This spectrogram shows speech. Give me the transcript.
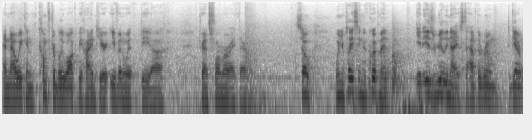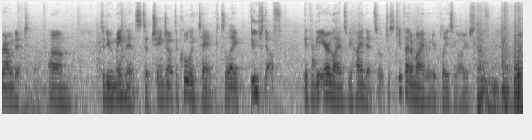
And now we can comfortably walk behind here, even with the uh, transformer right there. So when you're placing equipment, it is really nice to have the room to get around it. Um, to do maintenance, to change out the coolant tank, to like do stuff, get to the airlines behind it. So just keep that in mind when you're placing all your stuff. We're,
